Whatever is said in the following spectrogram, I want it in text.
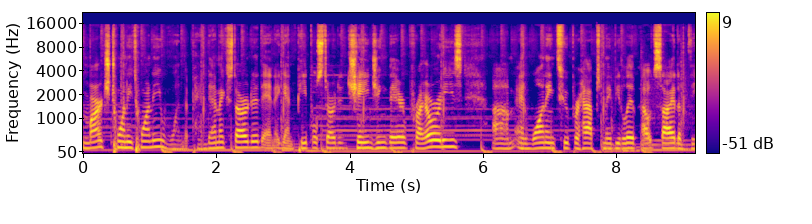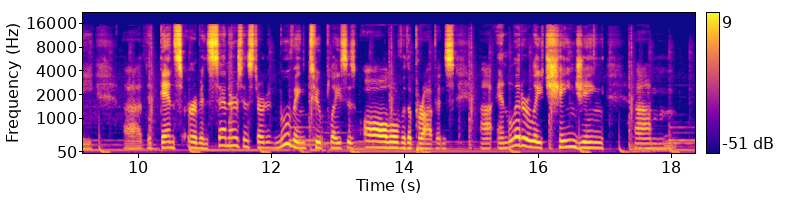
March 2020, when the pandemic started, and again, people started changing their priorities um, and wanting to perhaps maybe live outside of the uh, the dense urban centers and started moving to places all over the province uh, and literally changing um,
